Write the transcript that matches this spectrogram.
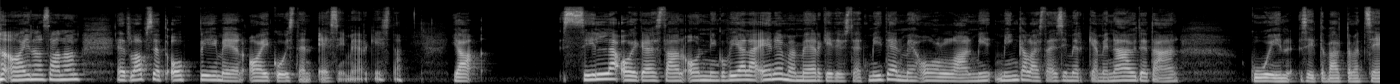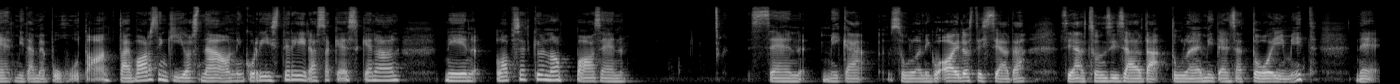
mä aina sanon, että lapset oppii meidän aikuisten esimerkistä. Ja sillä oikeastaan on niin kuin vielä enemmän merkitystä, että miten me ollaan, minkälaista esimerkkiä me näytetään, kuin sitten välttämättä se, että mitä me puhutaan. Tai varsinkin, jos nämä on niin kuin ristiriidassa keskenään, niin lapset kyllä nappaa sen, sen mikä sulla niin kuin aidosti sieltä, sieltä sun sisältä tulee, miten sä toimit. Ne,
